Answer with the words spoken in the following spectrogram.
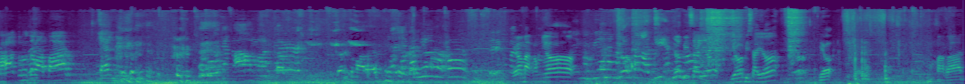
Satu nu lapar. Aman. Makannya makan. Dari Yo makan yo. mobil anak kita lagi. Yo bisa yo. Yo bisa yo. Yo. Makan.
